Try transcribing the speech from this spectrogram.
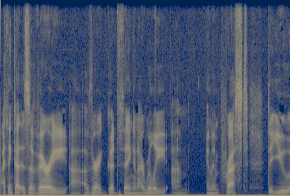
I think that is a very, uh, a very good thing, and I really um, am impressed that you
